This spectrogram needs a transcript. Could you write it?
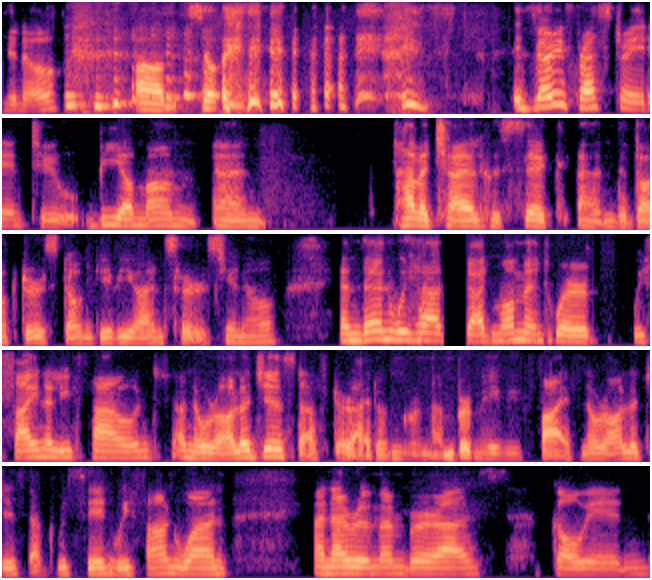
You know? um, so it's, it's very frustrating to be a mom and have a child who's sick and the doctors don't give you answers, you know? And then we had that moment where we finally found a neurologist after I don't remember maybe five neurologists that we seen. We found one, and I remember us going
